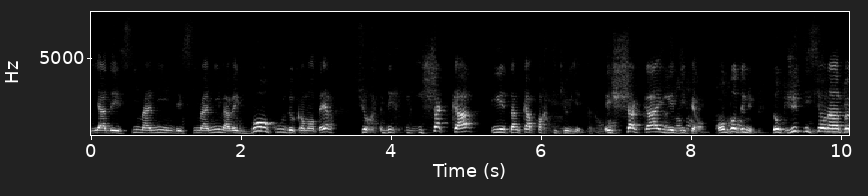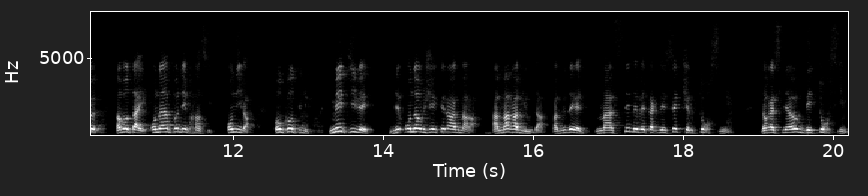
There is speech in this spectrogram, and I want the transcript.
il y a des simanimes, des simanimes avec beaucoup de commentaires sur chaque cas, il est un cas particulier. Et chaque cas, il est différent. On continue. Donc, juste ici, on a un peu, Rabotaille, on a un peu des principes. On y va. On continue. Métivé. On a objecté dans Agmara. Amar Rabiouda. Rabiouda, il a dit Maasé Bevet Agneset, chez le. Dans la synagogue des Toursim.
